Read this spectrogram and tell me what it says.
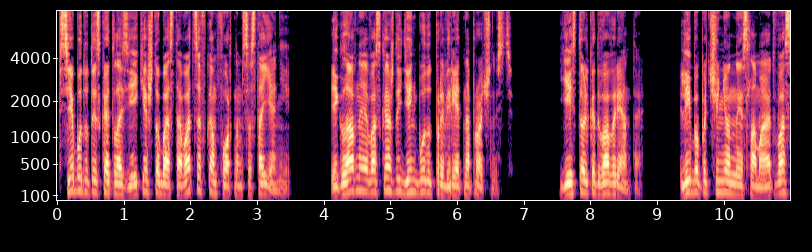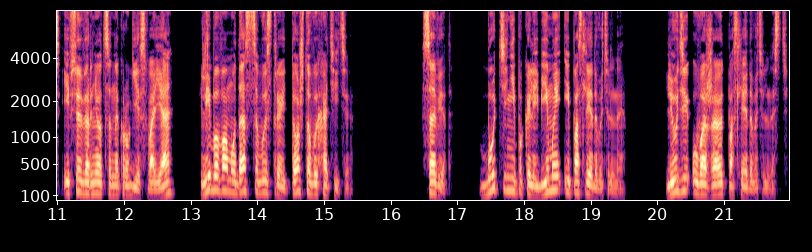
Все будут искать лазейки, чтобы оставаться в комфортном состоянии. И главное, вас каждый день будут проверять на прочность. Есть только два варианта. Либо подчиненные сломают вас, и все вернется на круги своя, либо вам удастся выстроить то, что вы хотите. Совет. Будьте непоколебимы и последовательны. Люди уважают последовательность.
